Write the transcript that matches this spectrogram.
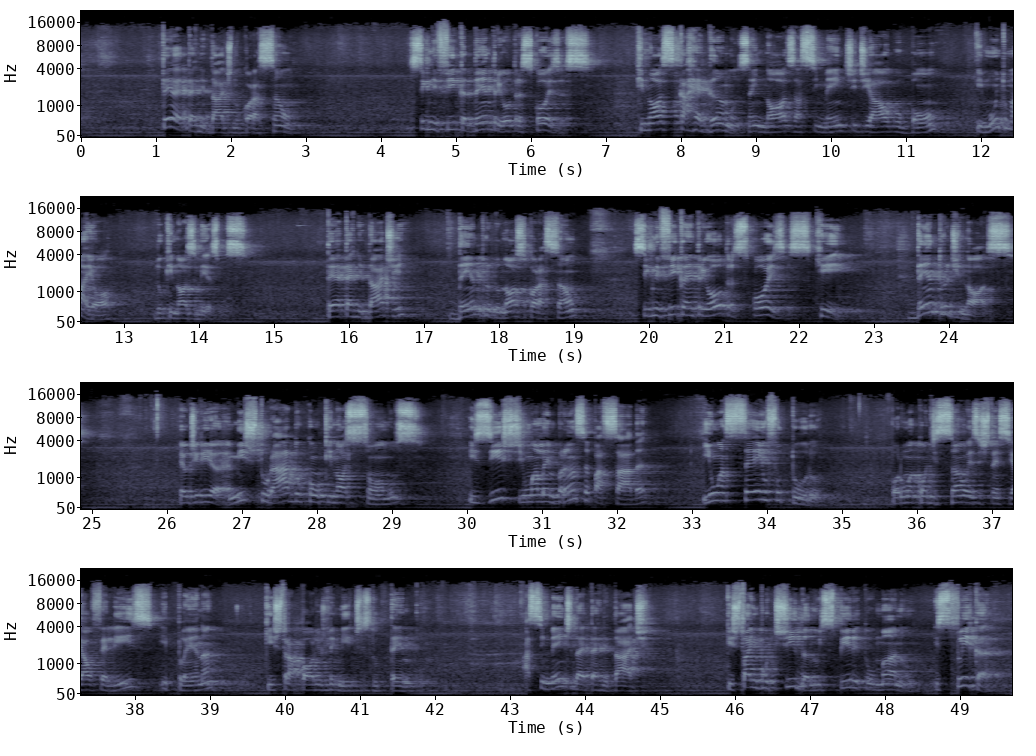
Ter a eternidade no coração significa, dentre outras coisas, que nós carregamos em nós a semente de algo bom e muito maior do que nós mesmos. Ter a eternidade dentro do nosso coração significa, entre outras coisas, que dentro de nós eu diria, misturado com o que nós somos, existe uma lembrança passada e um anseio futuro por uma condição existencial feliz e plena que extrapole os limites do tempo. A semente da eternidade, que está embutida no espírito humano, explica,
